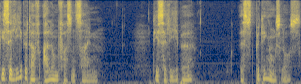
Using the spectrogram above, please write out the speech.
Diese Liebe darf allumfassend sein. Diese Liebe ist bedingungslos.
